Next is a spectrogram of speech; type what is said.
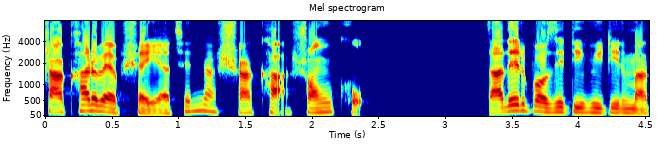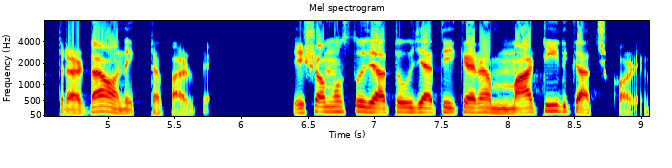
শাখার ব্যবসায়ী আছেন না, শাখা, শঙ্খ, তাদের পজিটিভিটির মাত্রাটা অনেকটা বাড়বে যে সমস্ত জাতক জাতিকারা মাটির কাজ করেন।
